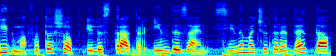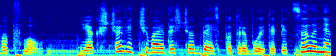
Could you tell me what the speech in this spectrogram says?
Figma, Photoshop, Illustrator, InDesign, Cinema 4D та Webflow. Якщо відчуваєте, що десь потребуєте підсилення,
